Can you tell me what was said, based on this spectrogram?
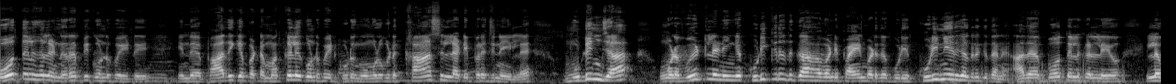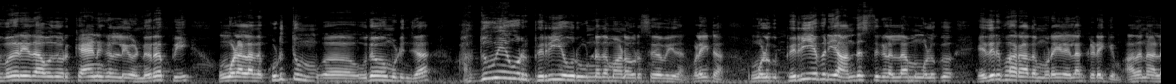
போத்தல்களை நிரப்பி கொண்டு போயிட்டு இந்த பாதிக்கப்பட்ட மக்களுக்கு கொண்டு போயிட்டு கொடுங்க. உங்களுக்கு காசு இல்லாட்டி பிரச்சனை இல்லை. முடிஞ்சால் உங்களோட வீட்டில் நீங்கள் குடிக்கிறதுக்காக வேண்டி பயன்படுத்தக்கூடிய குடிநீர்கள் இருக்குது தானே அதை போத்தல்கள்லையோ இல்லை வேறு ஏதாவது ஒரு கேனுகள் கேனுகள்லையோ நிரப்பி உங்களால் அதை கொடுத்து உதவ முடிஞ்சா அதுவே ஒரு பெரிய ஒரு உன்னதமான ஒரு சேவை தான். விளையிட்டா உங்களுக்கு பெரிய பெரிய அந்தஸ்துகள் எல்லாம் உங்களுக்கு எதிர்பாராத முறையில எல்லாம் கிடைக்கும். அதனால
